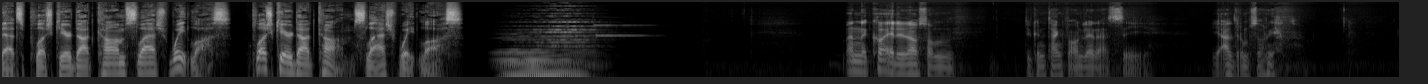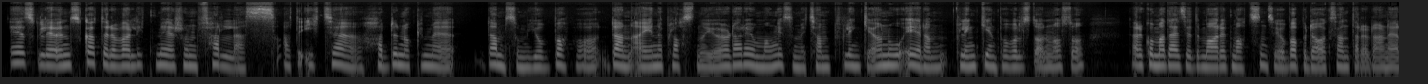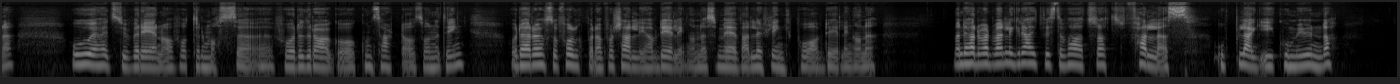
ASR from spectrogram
That's plushcare.com slash weight loss. plushcare.com slash weight loss. Men hva er det da som du kunne tenke for annerledes i, i eldreomsorgen? Jeg skulle ønske at det var litt mer sånn felles, at det ikke hadde noe med dem som jobber på den ene plassen å gjøre. Der er jo mange som er kjempeflinke, og nå er de flinke inn på Voldsdalen også. Der er kommet ei som heter Marit Madsen, som jobber på dagsenteret der nede. Hun er helt suveren og har fått til masse foredrag og konserter og sånne ting. Og der er også folk på de forskjellige avdelingene som er veldig flinke på avdelingene. Men det hadde vært veldig greit hvis det var et slags felles opplegg i kommunen. da.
